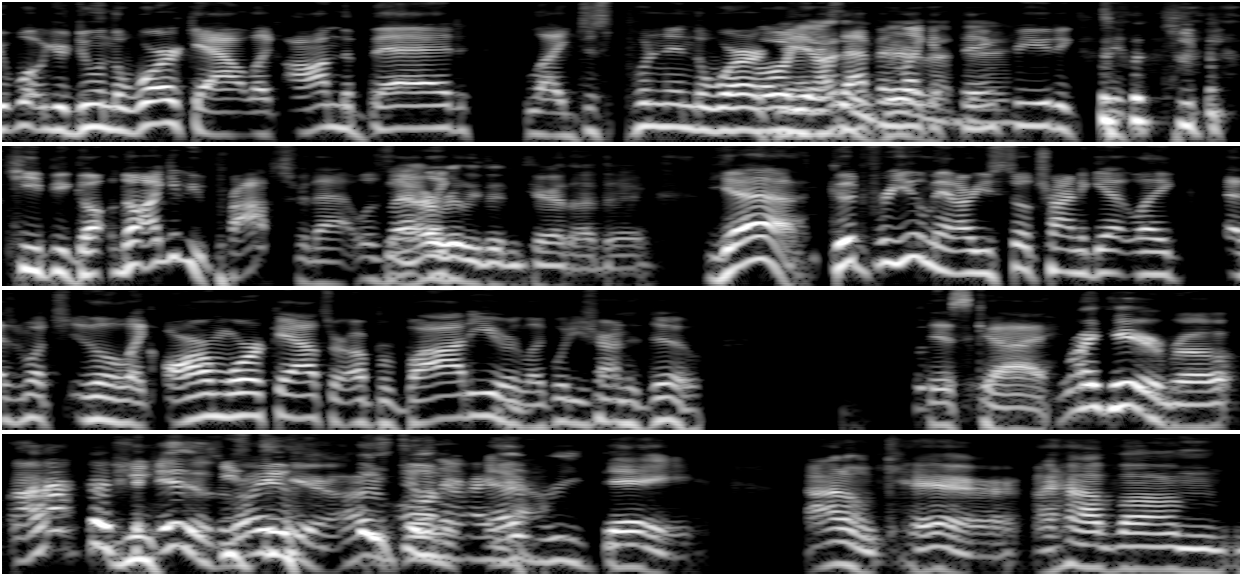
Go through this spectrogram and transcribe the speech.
you what you're doing the workout like on the bed, like just putting in the work. Oh, man. Yeah, Has that been like that a thing day. for you to, to keep keep you going? No, I give you props for that. Was yeah, that like, I really didn't care that day. Yeah, good for you, man. Are you still trying to get like as much you know, like arm workouts or upper body or like what are you trying to do? This guy right here, bro. I, he, it is right doing, here. I'm he's doing it right every now. day. I don't care. I have um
